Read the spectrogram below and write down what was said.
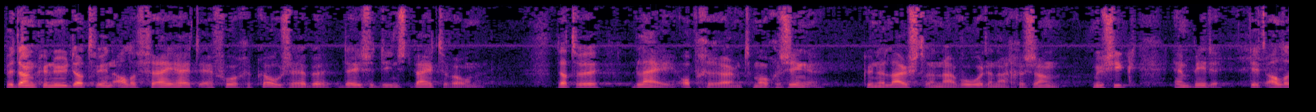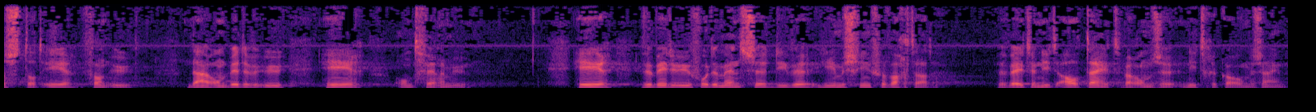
We danken u dat we in alle vrijheid ervoor gekozen hebben deze dienst bij te wonen. Dat we blij, opgeruimd mogen zingen, kunnen luisteren naar woorden, naar gezang, muziek en bidden. Dit alles tot eer van u. Daarom bidden we u, Heer, ontferm u. Heer, we bidden u voor de mensen die we hier misschien verwacht hadden. We weten niet altijd waarom ze niet gekomen zijn.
